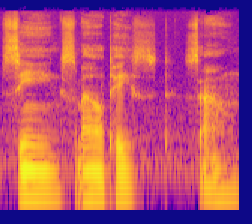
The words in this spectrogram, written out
Seeing, smell, taste, sounds.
